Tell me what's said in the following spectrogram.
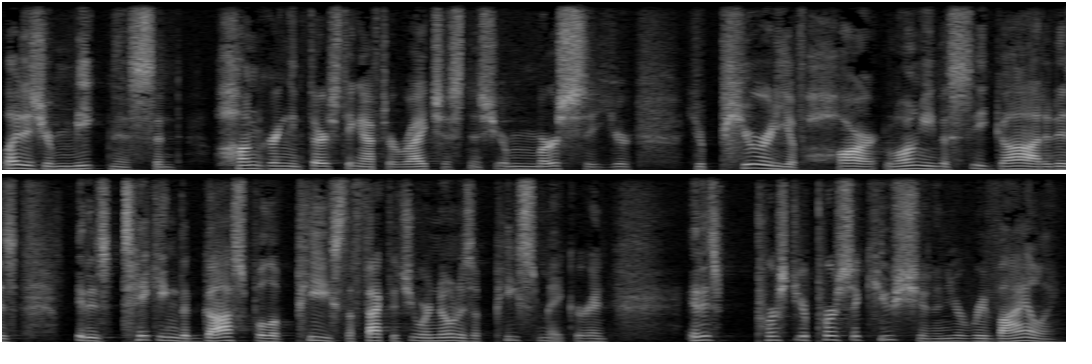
Light is your meekness and hungering and thirsting after righteousness, your mercy, your, your purity of heart, longing to see God. It is, it is taking the gospel of peace, the fact that you are known as a peacemaker, and it is pers- your persecution and your reviling.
